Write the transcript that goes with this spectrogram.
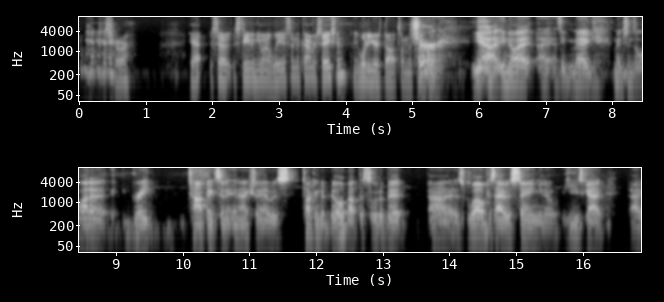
Sure yeah. So, Stephen, you want to lead us in the conversation? What are your thoughts on the topic? sure. Yeah. You know, I, I think Meg mentions a lot of great topics. And, and actually, I was talking to Bill about this a little bit uh, as well, because I was saying, you know, he's got uh,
